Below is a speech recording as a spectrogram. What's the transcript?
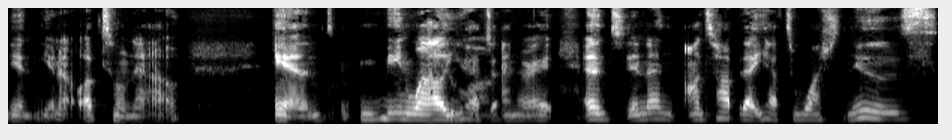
and you know up till now and meanwhile you have to. I know right and and then on top of that you have to watch the news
